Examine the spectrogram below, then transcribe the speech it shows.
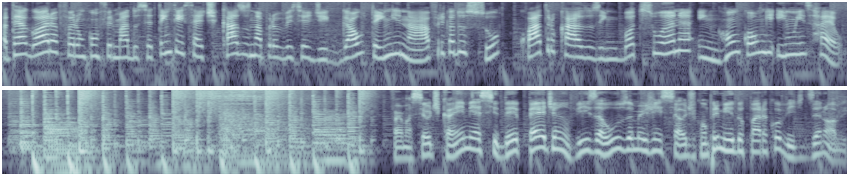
Até agora foram confirmados 77 casos na província de Gauteng, na África do Sul, 4 casos em Botsuana, em Hong Kong e em Israel. Farmacêutica MSD pede à Anvisa uso emergencial de comprimido para a Covid-19.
